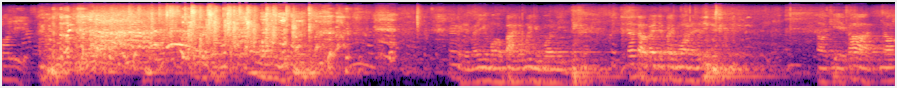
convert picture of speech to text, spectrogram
มอลีดเออเห็นไหมอยู่มปลายแล้วมาอยู่มหนึ่งแล้วต่อไปจะไปมไหนดีโอเคก็น้อง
